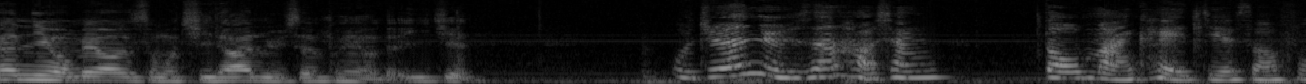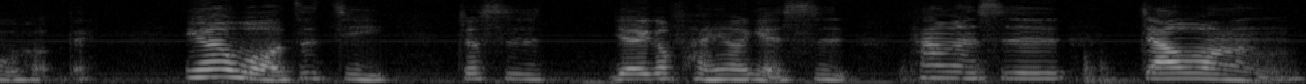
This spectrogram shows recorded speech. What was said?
那你有没有什么其他女生朋友的意见？我觉得女生好像都蛮可以接受复合的，因为我自己。就是有一个朋友也是，他们是交往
